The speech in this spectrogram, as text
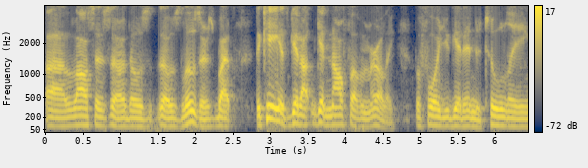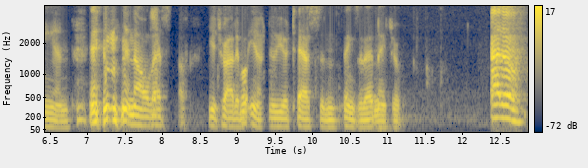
uh, losses or those those losers. But the key is get up, getting off of them early before you get into tooling and and, all that stuff. You try to you know do your tests and things of that nature. Out of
